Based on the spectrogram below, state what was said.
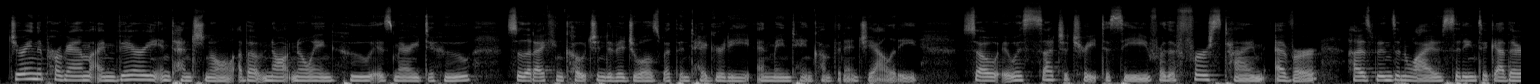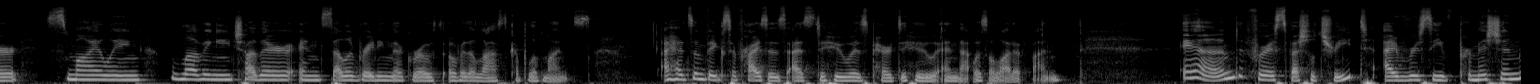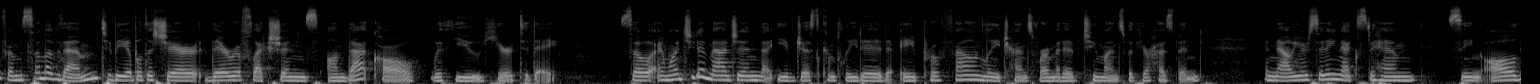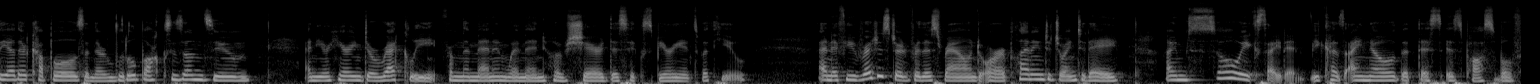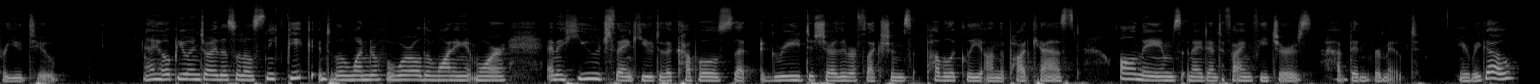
During the program, I'm very intentional about not knowing who is married to who so that I can coach individuals with integrity and maintain confidentiality. So it was such a treat to see for the first time ever husbands and wives sitting together, smiling, loving each other, and celebrating their growth over the last couple of months. I had some big surprises as to who was paired to who, and that was a lot of fun. And for a special treat, I've received permission from some of them to be able to share their reflections on that call with you here today. So I want you to imagine that you've just completed a profoundly transformative two months with your husband. And now you're sitting next to him, seeing all the other couples and their little boxes on Zoom and you're hearing directly from the men and women who have shared this experience with you. And if you've registered for this round or are planning to join today, I'm so excited because I know that this is possible for you too. I hope you enjoy this little sneak peek into the wonderful world of wanting it more, and a huge thank you to the couples that agreed to share their reflections publicly on the podcast. All names and identifying features have been removed. Here we go.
